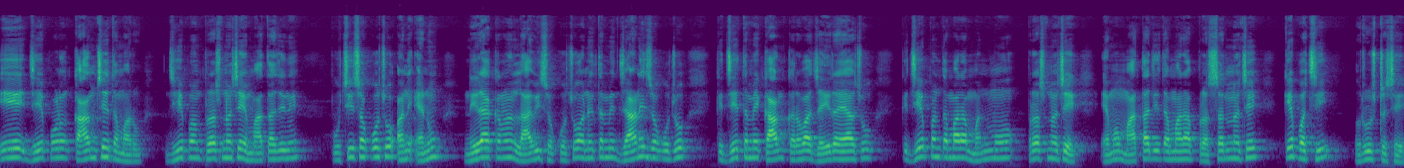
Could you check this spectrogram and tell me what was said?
એ જે પણ કામ છે તમારું, જે પણ પ્રશ્ન છે માતાજીને પૂછી શકો છો અને એનું નિરાકરણ લાવી શકો છો અને તમે જાણી શકો છો કે જે તમે કામ કરવા જઈ રહ્યા છો કે જે પણ તમારા મનમાં પ્રશ્ન છે, એમાં માતાજી તમારા પ્રસન્ન છે કે પછી રૂષ્ટ છે.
